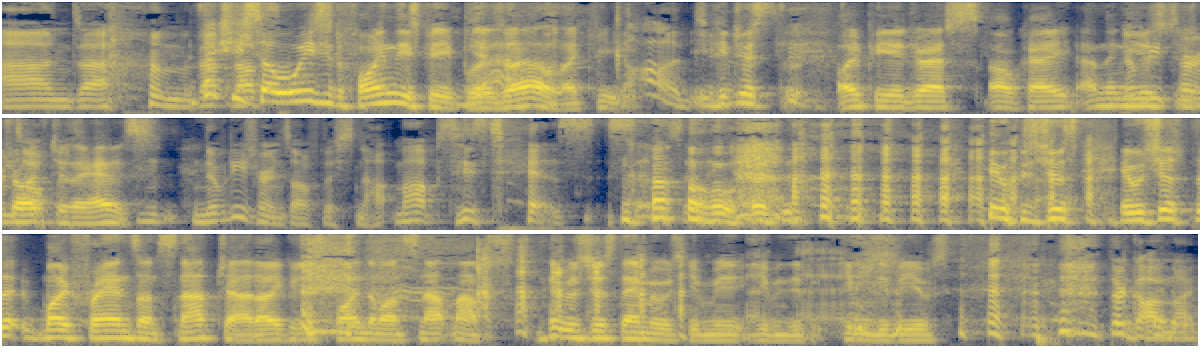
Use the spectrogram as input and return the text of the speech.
and um, It's actually so easy to find these people as well. Like you, God, you could just IP address, okay, and then you Nobody just you turns drive to their house. Nobody turns off their snap maps these days. No. it was just it was just my friends on Snapchat. I could just find them on Snap Maps. It was just them who was giving me giving the giving the views. They're gone now.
